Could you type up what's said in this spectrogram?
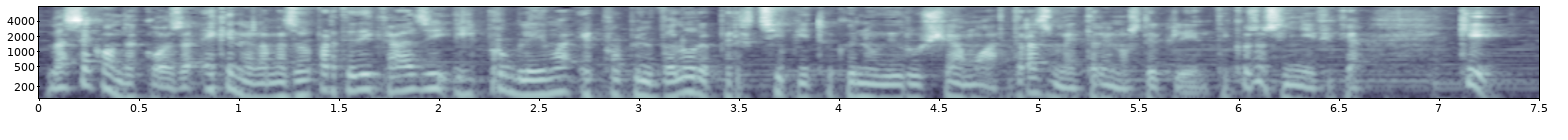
La seconda cosa è che nella maggior parte dei casi il problema è proprio il valore percepito che noi riusciamo a trasmettere ai nostri clienti. Cosa significa? Che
